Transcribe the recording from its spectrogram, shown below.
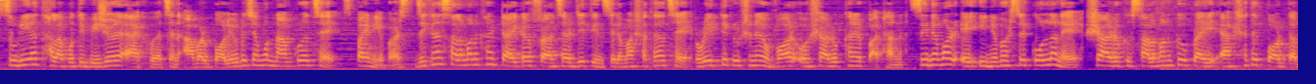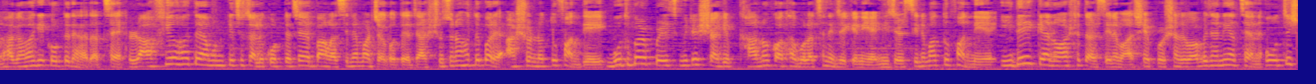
সুরিয়া থালাপতি বিজয়ের এক হয়েছেন। আবার বলিউডে যেমন নাম করেছে স্পাইনিভার্স যেখানে সালমান খান, টাইগার ফ্রান্সার্জি তিন সিনেমার সাথে আছে ঋত্বিক রোশনের ওয়ার ও শাহরুখ খানের পাঠান। সিনেমার এই ইউনিভার্সের কল্যাণে শাহরুখ সালমানকেও প্রায় একসাথে পর্দা ভাগাভাগি করতে দেখা যাচ্ছে। রাফিও হয়তো এমন কিছু চালু করতে চায় বাংলা সিনেমার জগতে, যার সূচনা হতে পারে আসন্ন তুফান দিয়েই। বুধবার প্রেস মিটে শাকিব খানও কথা বলেছেন নিজেকে নিয়ে। নিজের সিনেমা তুফান নিয়ে ঈদেই কেন আসে তার সিনেমা, সে প্রশ্নের জবাবে জানিয়েছেন, পঁচিশ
